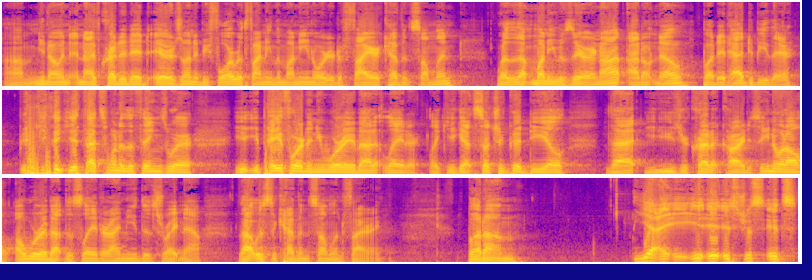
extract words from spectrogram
um, you know, and, and I've credited Arizona before with finding the money in order to fire Kevin Sumlin. Whether that money was there or not, I don't know, but it had to be there. That's one of the things where you, you pay for it and you worry about it later. Like you get such a good deal that you use your credit card. Say, you know what, I'll, I'll worry about this later. I need this right now. That was the Kevin Sumlin firing. But um, yeah, it, it, it's just it's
